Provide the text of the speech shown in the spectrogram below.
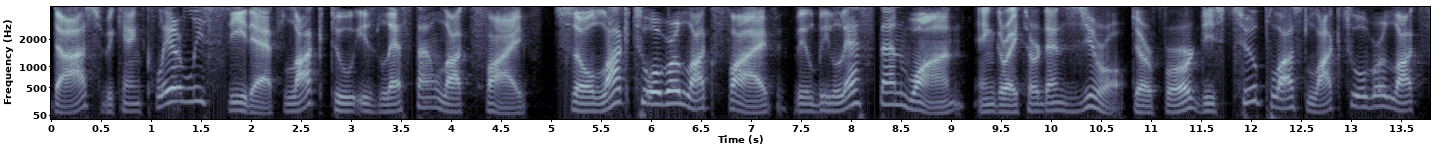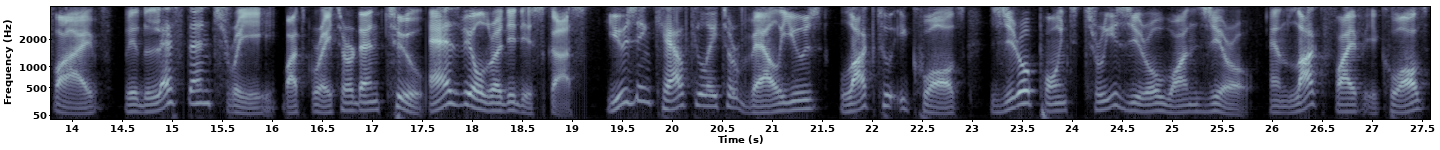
Thus, we can clearly see that log 2 is less than log 5. So log 2 over log 5 will be less than 1 and greater than 0. Therefore, this 2 plus log 2 over log 5 will be less than 3 but greater than 2 as we already discussed. Using calculator values, log 2 equals 0.3010 and log 5 equals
